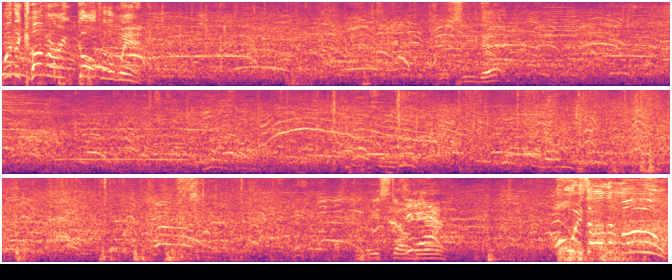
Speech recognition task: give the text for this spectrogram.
with the cover goal for the win. You see that? Kalisto here. Always on the move.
